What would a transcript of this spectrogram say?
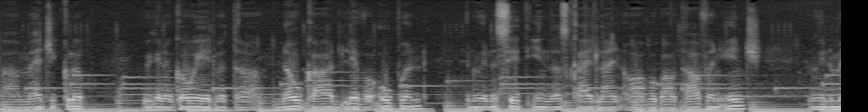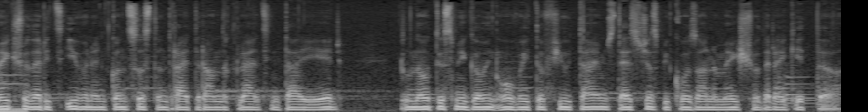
uh, magic clip we're gonna go ahead with the no guard lever open. And we're gonna set in this guideline of about half an inch. And we're gonna make sure that it's even and consistent right around the client's entire head. You'll notice me going over it a few times. That's just because I want to make sure that I get the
